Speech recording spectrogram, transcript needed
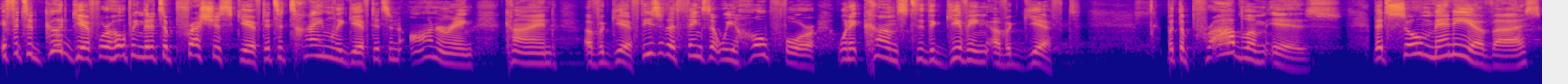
If it's a good gift, we're hoping that it's a precious gift, it's a timely gift, it's an honoring kind of a gift. These are the things that we hope for when it comes to the giving of a gift. But the problem is that so many of us,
